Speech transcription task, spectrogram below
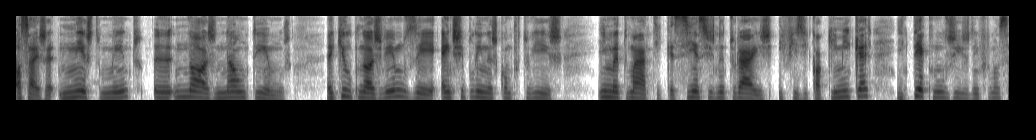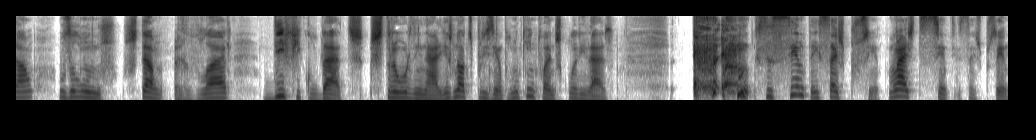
Ou seja, neste momento, eh, nós não temos. Aquilo que nós vemos é em disciplinas como português e matemática, ciências naturais e físico-química e tecnologias de informação, os alunos estão a revelar dificuldades extraordinárias. Note-se, por exemplo, no quinto ano de escolaridade, 66%, mais de 66%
